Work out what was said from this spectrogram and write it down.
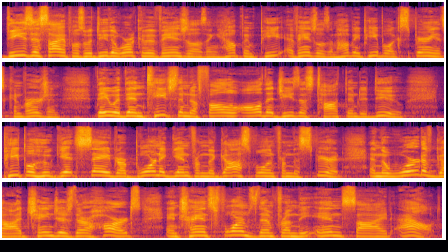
These disciples would do the work of evangelizing, helping, evangelism, helping people experience conversion. They would then teach them to follow all that Jesus taught them to do. People who get saved are born again from the gospel and from the Spirit, and the Word of God changes their hearts and transforms them from the inside out.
